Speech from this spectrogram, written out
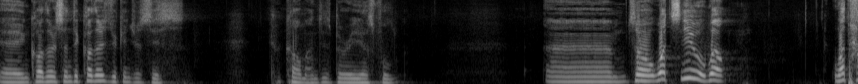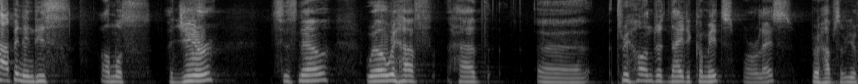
uh, encoders and decoders, you can use this command It's very useful. Um, so what's new? Well, what happened in this almost a year since now? Well, we have had uh, 390 commits, more or less, perhaps a few,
